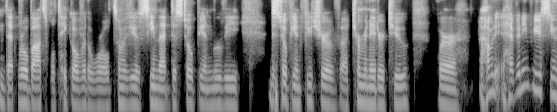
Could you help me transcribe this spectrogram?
that robots will take over the world. Some of you have seen that dystopian movie, dystopian future of uh, Terminator 2, where how many have any of you seen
